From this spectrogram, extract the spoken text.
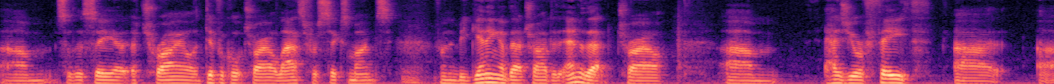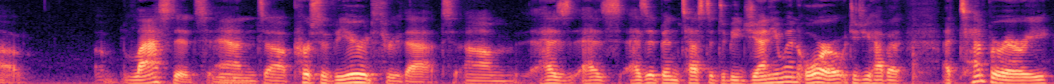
um, so let's say a, a, trial, a difficult trial, lasts for six months. Mm-hmm. From the beginning of that trial to the end of that trial, um, has your faith uh, uh, lasted mm. and uh, persevered through that? Um, has has has it been tested to be genuine, or did you have a a temporary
